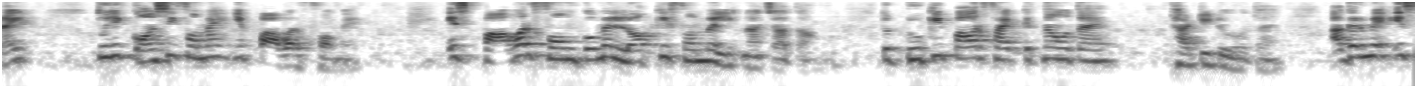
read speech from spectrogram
राइट तो ये कौन सी फॉर्म है? ये पावर फॉर्म है। इस पावर फॉर्म को मैं लॉग की फॉर्म में लिखना चाहता हूँ। तो टू की पावर फाइव कितना होता है? थर्टी टू होता है। अगर मैं इस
